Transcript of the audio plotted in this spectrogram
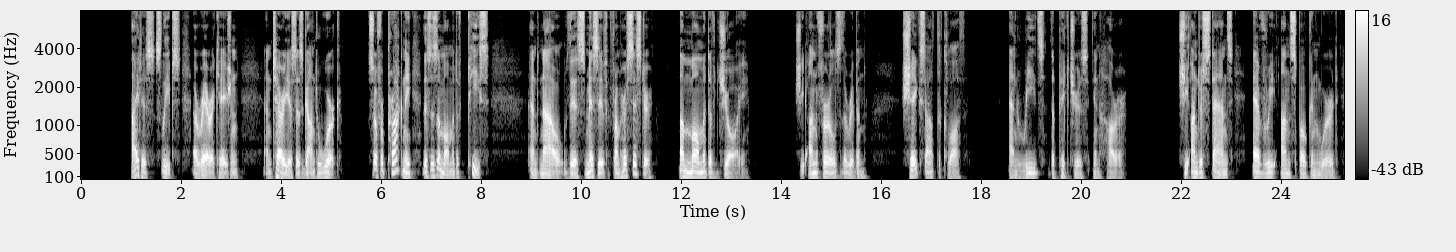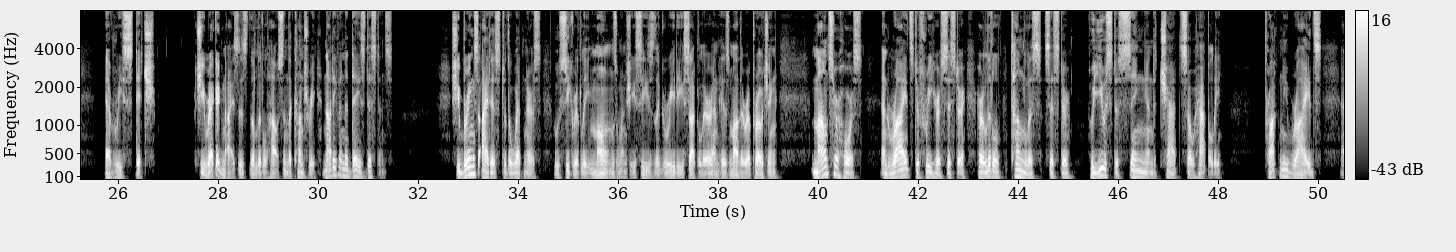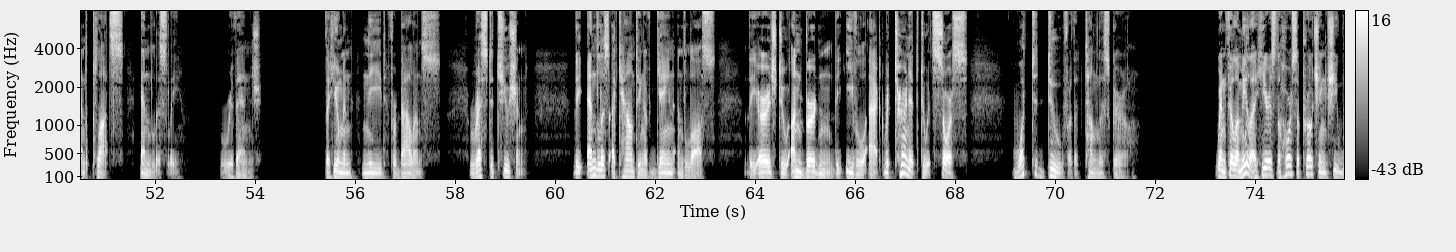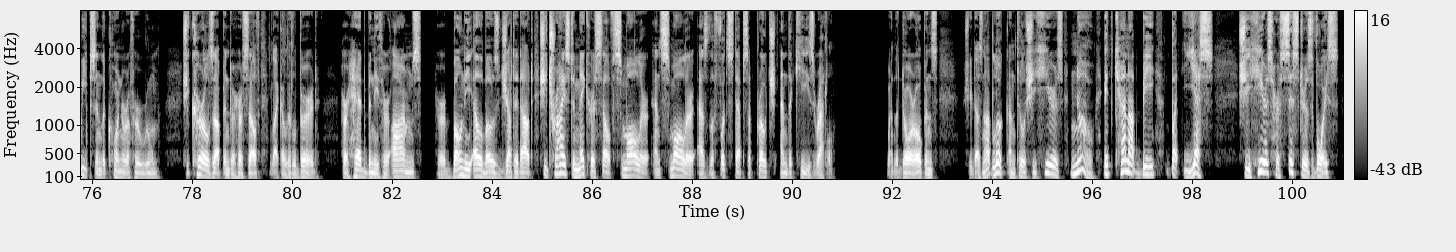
Itys sleeps, a rare occasion, and Tereus has gone to work. So for Procne, this is a moment of peace. And now this missive from her sister, a moment of joy. She unfurls the ribbon, shakes out the cloth, and reads the pictures in horror. She understands every unspoken word, every stitch. She recognizes the little house in the country, not even a day's distance. She brings Itys to the wet nurse, who secretly moans when she sees the greedy suckler and his mother approaching, mounts her horse, and rides to free her sister, her little tongueless sister, who used to sing and chat so happily. Procne rides and plots endlessly. Revenge. The human need for balance, restitution, the endless accounting of gain and loss, the urge to unburden the evil act, return it to its source. What to do for the tongueless girl? When Philomela hears the horse approaching, she weeps in the corner of her room. She curls up into herself like a little bird, her head beneath her arms, her bony elbows jutted out. She tries to make herself smaller and smaller as the footsteps approach and the keys rattle. When the door opens, she does not look until she hears, no, it cannot be, but yes, she hears her sister's voice,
